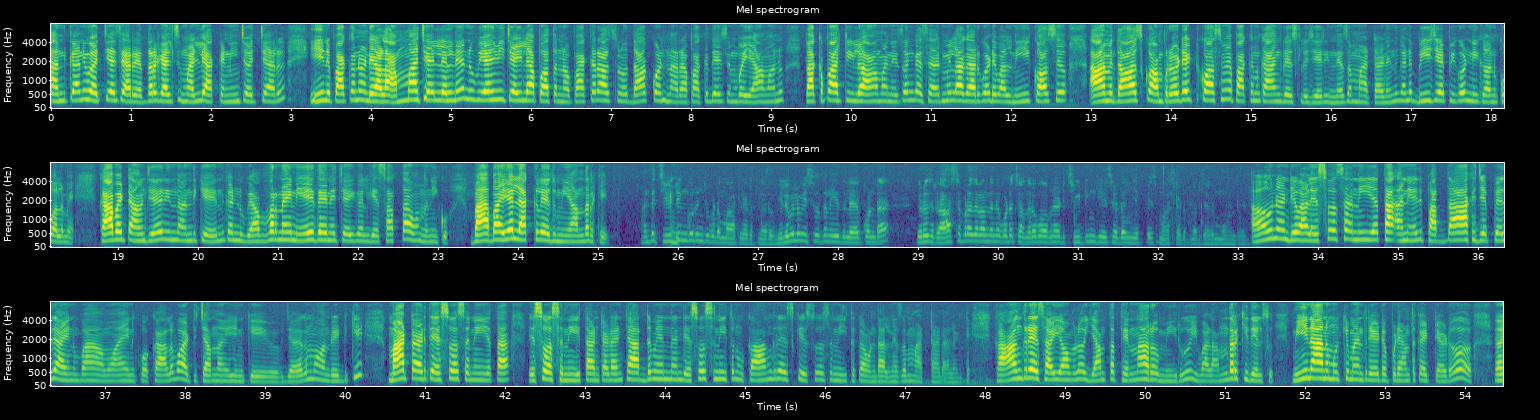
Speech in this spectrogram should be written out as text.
అందుకని వచ్చేసారు. ఇద్దరు కలిసి మళ్ళీ అక్కడి నుంచి వచ్చారు. ఈయన పక్కనుండి వాళ్ళ అమ్మ చెల్లెలనే నువ్వేమీ పోతున్నావు. పక్క రాష్ట్రంలో దాక్కుంటున్నారు ఆ పక్క దేశం పోయి ఆమెను. పక్క పార్టీలో ఆమె నిజంగా శర్మిల గారు కూడా వాళ్ళు నీ కోసం ఆమె దాచుకో ఆమె ప్రోడక్ట్ కోసమే పక్కన కాంగ్రెస్లో చేరింది. నిజం మాట్లాడింది ఎందుకంటే బీజేపీ కూడా నీకు అనుకూలమే. కాబట్టి ఆమె చేరింది అందుకే. ఎందుకంటే నువ్వు ఎవరినైనా ఏదైనా చేయగలిగే సత్తా ఉంది నీకు. బాబాయే లెక్కలేదు మీ అందరికీ. అంటే చీటింగ్ గురించి కూడా మాట్లాడుతున్నారు. విలువల విశ్వసనీయత లేకుండా ఈరోజు రాష్ట్ర ప్రజలందరినీ కూడా చంద్రబాబు నాయుడు చీటింగ్ చేశాడని చెప్పేసి మాట్లాడుతున్నారు జగన్మోహన్ రెడ్డి. అవునండి వాళ్ళ విశ్వసనీయత అనేది పద్దాక చెప్పేది ఆయన బా ఆయనకు ఒక అలవాటు చంద ఈయనకి జగన్మోహన్ రెడ్డికి. మాట్లాడితే విశ్వసనీయత విశ్వసనీయత అంటాడంటే అర్థమైందండి? అర్థం ఏందండి విశ్వసనీయత నువ్వు కాంగ్రెస్కి విశ్వసనీయతగా ఉండాలి నిజం మాట్లాడాలంటే. కాంగ్రెస్ హయాంలో ఎంత తిన్నారో మీరు ఇవాళ అందరికీ తెలుసు. మీ నాన్న ముఖ్యమంత్రి అయ్యేటప్పుడు ఎంత కట్టాడో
